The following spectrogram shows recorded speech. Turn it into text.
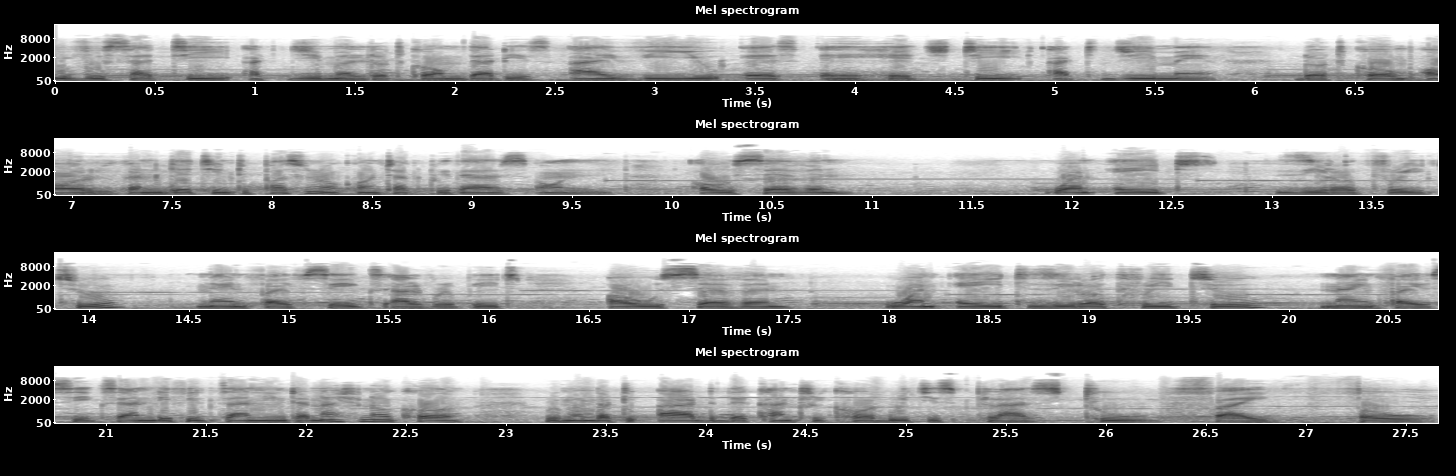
ivusat at gmail.com. That is I V U S A H T at gmail.com. Or you can get into personal contact with us on 07 18032 956. I'll repeat 07 18032 956. And if it's an international call, remember to add the country code which is plus 254.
